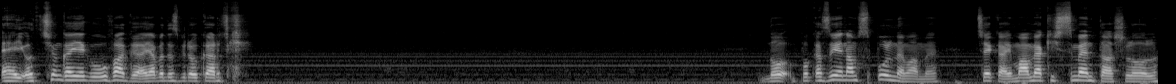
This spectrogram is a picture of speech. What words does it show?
Ej, odciąga jego uwagę, a ja będę zbierał kartki. No, pokazuje nam wspólne mamy. Czekaj, mam jakiś cmentarz, lol.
